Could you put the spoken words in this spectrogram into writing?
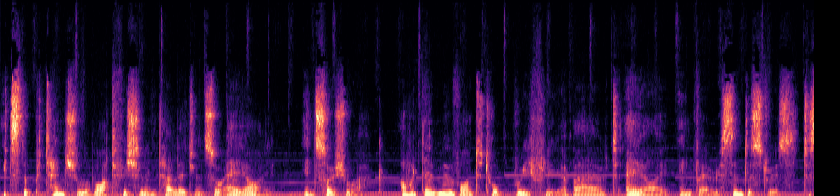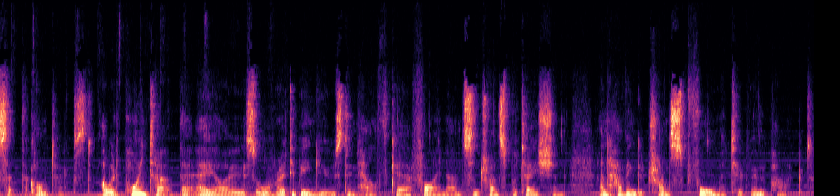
it's the potential of artificial intelligence or AI in social work. I would then move on to talk briefly about AI in various industries to set the context. I would point out that AI is already being used in healthcare, finance and transportation and having a transformative impact.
